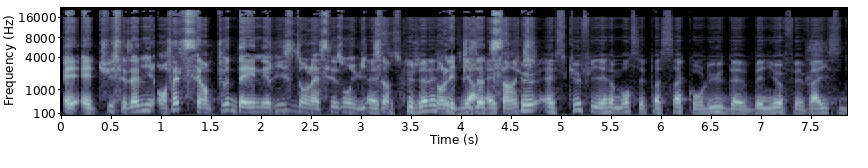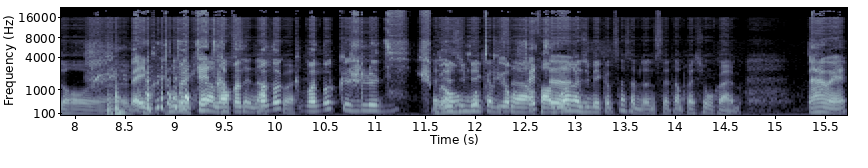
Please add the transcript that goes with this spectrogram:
elle, elle tue ses amis. En fait, c'est un peu Daenerys dans la saison 8. Eh, ce que j'allais Dans l'épisode Est-ce 5. que, est-ce que finalement c'est pas ça qu'ont lu de Benioff et Weiss dans euh, Bah écoute, peut-être, maintenant, que- maintenant que je le dis, je me rends Résumé compte comme que, ça, en fait, enfin moi euh, résumé comme ça, ça me donne cette impression quand même. ah ouais.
